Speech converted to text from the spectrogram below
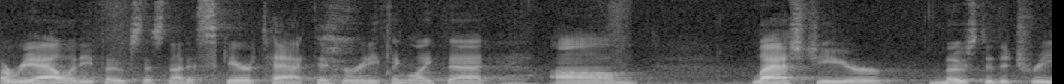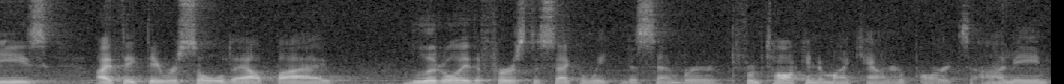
a reality, folks. That's not a scare tactic or anything like that. Um, last year, most of the trees, I think they were sold out by literally the first to second week in December from talking to my counterparts. I mean,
